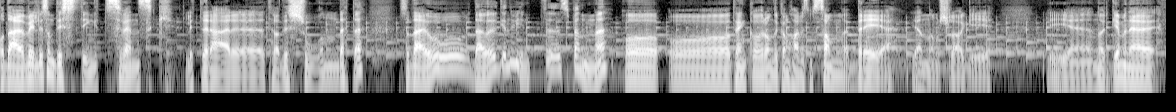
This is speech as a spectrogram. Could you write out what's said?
og det er jo veldig sånn distinkt svensk litterær uh, tradisjon, dette. Så det er jo, det er jo genuint uh, spennende å, å, tenke over om det kan ha liksom samme brede gjennomslag i, i Norge. Men jeg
